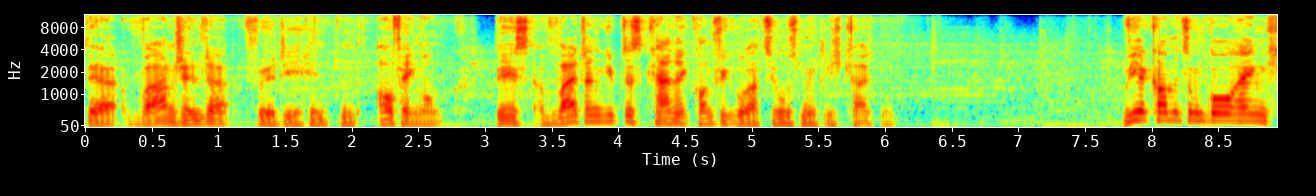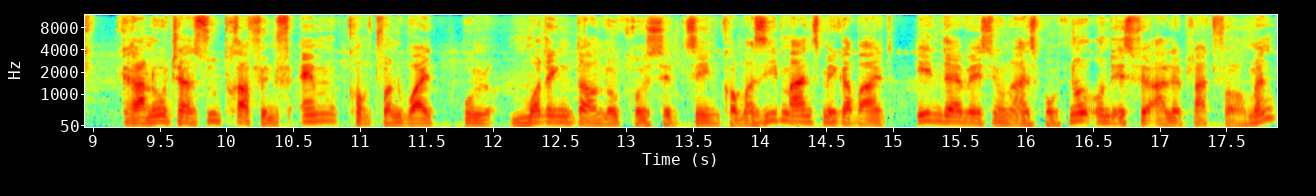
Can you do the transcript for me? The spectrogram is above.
der Warnschilder für die Hintenaufhängung. Des Weiteren gibt es keine Konfigurationsmöglichkeiten. Wir kommen zum Gorenk Granota Supra 5M kommt von White Bull Modding, Downloadgröße 10,71 MB in der Version 1.0 und ist für alle Plattformen.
